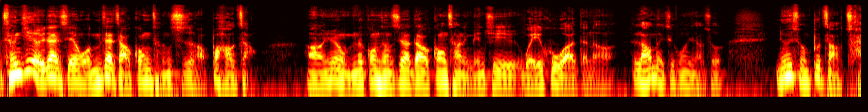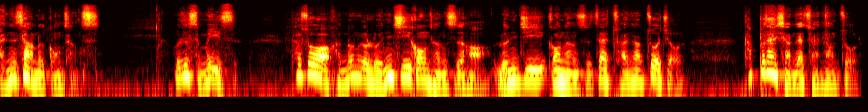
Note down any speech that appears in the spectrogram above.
曾经有一段时间我们在找工程师哈，不好找啊，因为我们的工程师要到工厂里面去维护啊等等。老美就跟我讲说：“你为什么不找船上的工程师？”我说：“什么意思？”他说：“很多那个轮机工程师哈，轮机工程师在船上坐久了，他不太想在船上做了，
